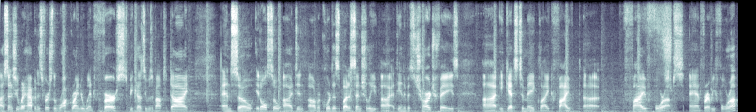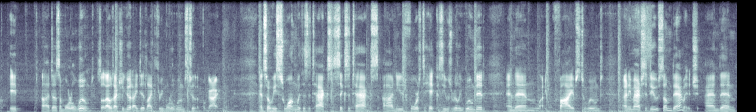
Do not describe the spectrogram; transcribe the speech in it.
uh, essentially what happened is first the Rock Grinder went first because he was about to die. And so it also uh, didn't uh, record this, but essentially uh, at the end of its charge phase, uh, it gets to make like five uh, five four ups, and for every four up, it uh, does a mortal wound. So that was actually good. I did like three mortal wounds to the guy. And so he swung with his attacks, six attacks, uh, needed fours to hit because he was really wounded, and then like fives to wound. And he managed to do some damage. And then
